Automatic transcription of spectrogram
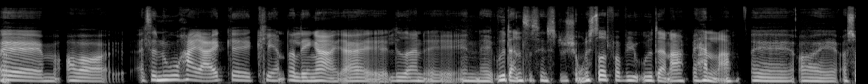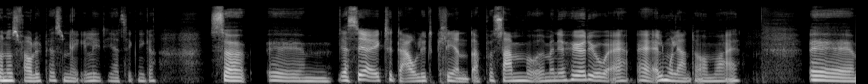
Ja. Øhm, og altså, nu har jeg ikke øh, klienter længere. Jeg øh, leder en, øh, en uddannelsesinstitution, i stedet for at vi uddanner behandlere øh, og, og sundhedsfagligt personale i de her teknikker. Så øh, jeg ser ikke til dagligt klienter på samme måde, men jeg hører det jo af, af alle mulige andre om mig. Øh,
